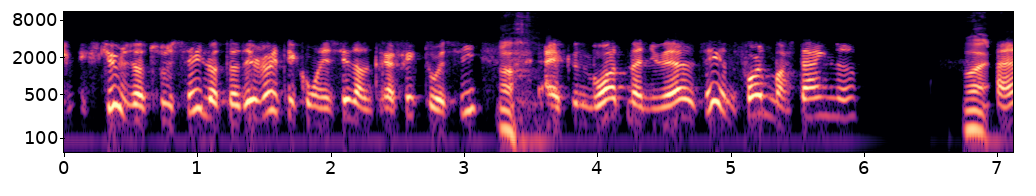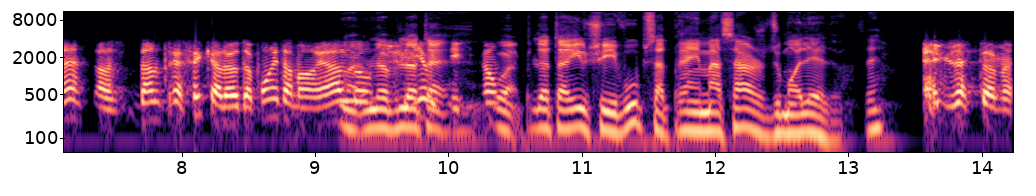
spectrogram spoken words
je m'excuse, tu le sais, tu as déjà été coincé dans le trafic, toi aussi, ah. avec une boîte manuelle. Tu sais, une Ford Mustang, là. Ouais. Hein? Dans, le trafic à l'heure de pointe à Montréal. Ouais, là, puis là, tu arrives chez vous, puis ça te prend un massage du mollet, là. sais. Exactement.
